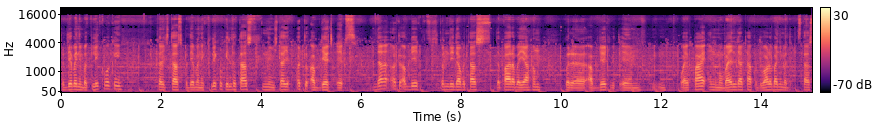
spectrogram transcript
پر دې باندې به کلیک وکړئ کله چې تاسو پر دې باندې کلیک وکړئ دلته تاسو نوشته اټو اپډیټ اپس دغه اټو اپډیټ کوم دی دا به تاسو دپاره به یا هم پر اپډیټ وت وای فای اینډ موبایل ډاټا په دواړو باندې به تاسو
